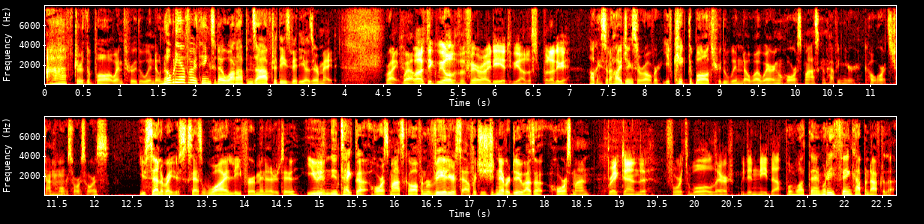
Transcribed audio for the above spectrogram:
after the ball went through the window. Nobody ever thinks about what happens after these videos are made. Right, well. Well, I think we all have a fair idea, to be honest. But anyway, Okay, so the hijinks are over. You've kicked the ball through the window while wearing a horse mask and having your cohorts chant Mm-hmm. horse, horse, horse. You celebrate your success wildly for a minute or two. You even you take the horse mask off and reveal yourself, which you should never do as a horseman. break down the fourth wall there. We didn't need that. But what then? What do you think happened after that?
